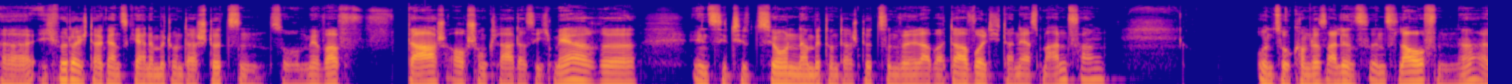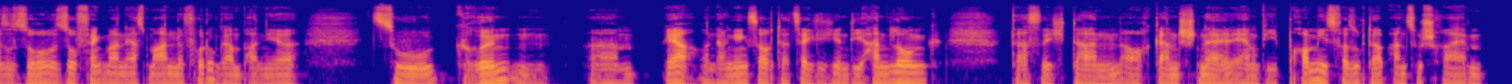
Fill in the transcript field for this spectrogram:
äh, ich würde euch da ganz gerne mit unterstützen. So, mir war da auch schon klar, dass ich mehrere Institutionen damit unterstützen will, aber da wollte ich dann erstmal anfangen. Und so kommt das alles ins Laufen. Ne? Also so, so fängt man erstmal an, eine Fotokampagne zu gründen. Ähm, ja, und dann ging es auch tatsächlich in die Handlung, dass ich dann auch ganz schnell irgendwie Promis versucht habe anzuschreiben.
